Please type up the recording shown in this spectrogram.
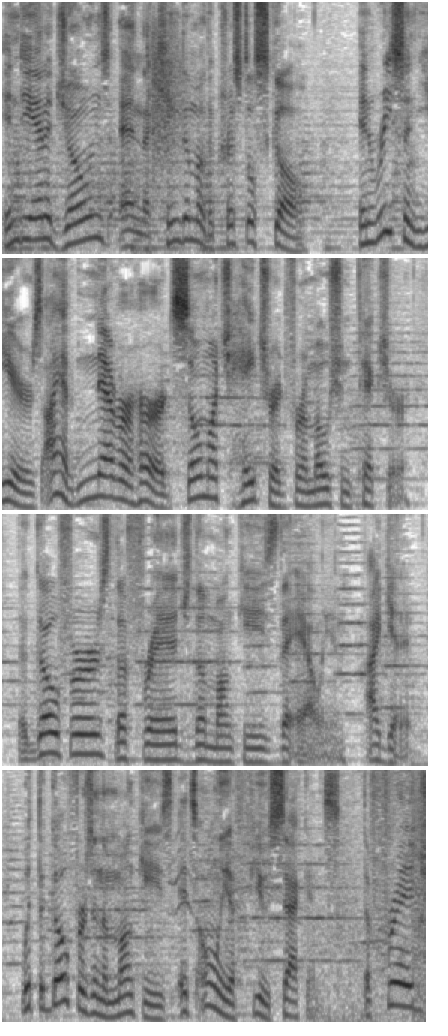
Indiana Jones and the Kingdom of the Crystal Skull. In recent years, I have never heard so much hatred for a motion picture. The gophers, the fridge, the monkeys, the alien. I get it. With the gophers and the monkeys, it's only a few seconds. The fridge,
